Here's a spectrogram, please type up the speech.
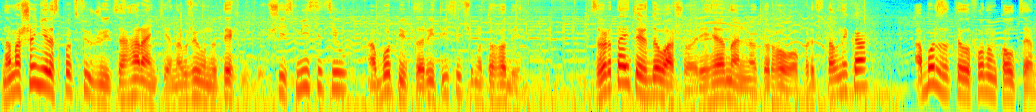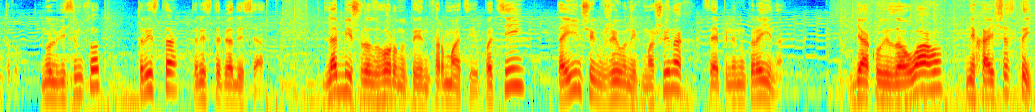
На машині розповсюджується гарантія на вживану техніку 6 місяців або 1,5 тисячі мотогодин. Звертайтесь до вашого регіонального торгового представника або ж за телефоном кол-центру 0800 300 350 для більш розгорнутої інформації по цій та інших вживаних машинах Цепелін Україна. Дякую за увагу! Нехай щастить!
